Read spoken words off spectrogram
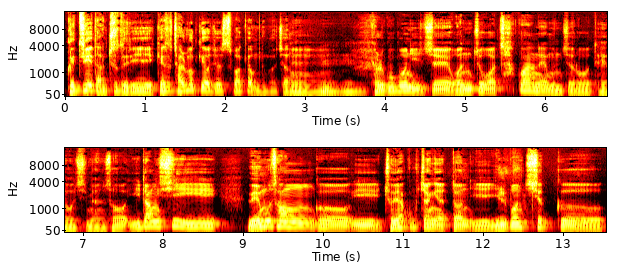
그 뒤에 단추들이 계속 잘못 끼워질 수밖에 없는 거죠. 네. 음. 결국은 이제 원조와 차관의 문제로 되어지면서 이 당시 이 외무성 그 이 조약국장이었던 이 일본 측 그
